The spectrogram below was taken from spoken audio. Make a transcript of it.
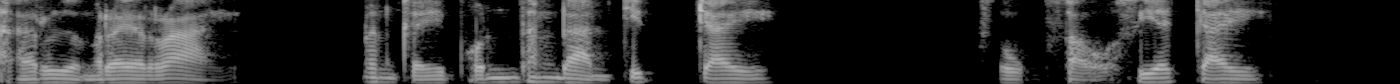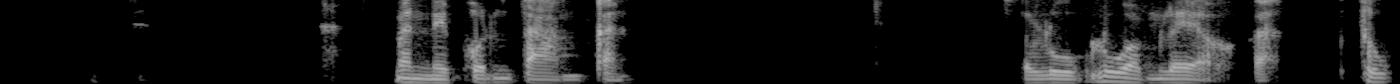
ถ้าเรื่องร้ายๆมันก็ให้ผลทางด้านจิต ใจโศกเศร้าเสียใจ มันในผลต่างกัน สรุปรวมแล้วก็ทุก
